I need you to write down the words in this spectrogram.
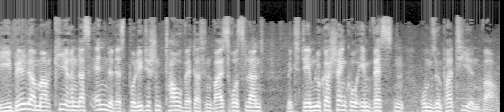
Die Bilder markieren das Ende des politischen Tauwetters in Weißrussland, mit dem Lukaschenko im Westen um Sympathien warb.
